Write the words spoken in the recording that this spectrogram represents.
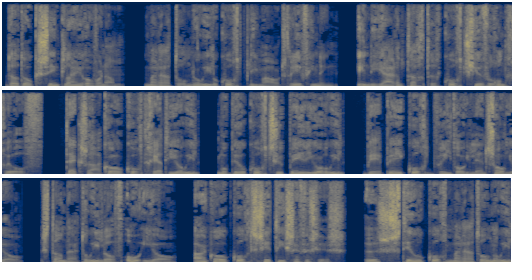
dat ook Sinclair overnam. Marathon Oil kocht Plymouth Refining. In de jaren 80 kocht Chevron Gulf. Texaco kocht Getty Oil. Mobil kocht Superior Oil. BP kocht Brit Oil en Soyo. Standard Oil of OIO. Arco kocht City Services. US Steel kocht Marathon Oil.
